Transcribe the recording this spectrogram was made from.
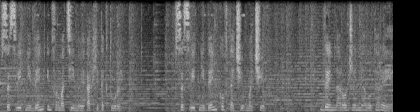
Всесвітній день інформаційної архітектури. Всесвітній день ковтачів мечів. День народження лотереї.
